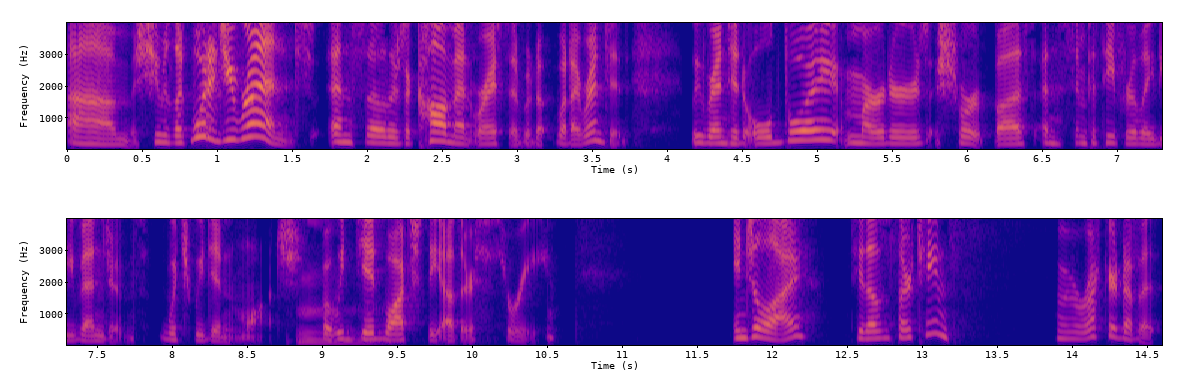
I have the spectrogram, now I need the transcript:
Um, she was like, "What did you rent?" And so there's a comment where I said what, what I rented. We rented Old Boy, Martyrs, Short Bus, and Sympathy for Lady Vengeance, which we didn't watch, but we did Hmm. watch the other three in July 2013. We have a record of it.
